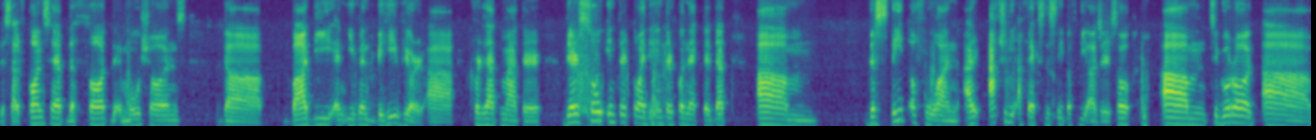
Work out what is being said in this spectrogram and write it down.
the self concept the thought the emotions the body and even behavior uh, for that matter they're so intertwined interconnected that um the state of one actually affects the state of the other. So um siguro uh,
